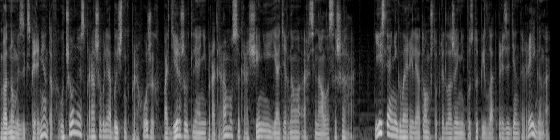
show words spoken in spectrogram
В одном из экспериментов ученые спрашивали обычных прохожих, поддерживают ли они программу сокращения ядерного арсенала США. Если они говорили о том, что предложение поступило от президента Рейгана,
